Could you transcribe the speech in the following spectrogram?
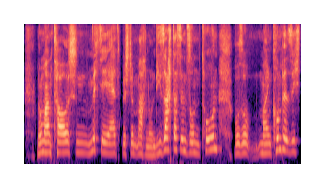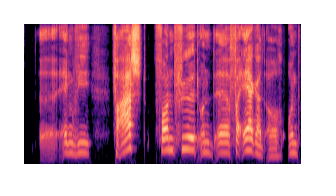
Nummern tauschen? Müsst ihr jetzt bestimmt machen. Und die sagt das in so einem Ton, wo so mein Kumpel sich äh, irgendwie verarscht von fühlt und äh, verärgert auch. Und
